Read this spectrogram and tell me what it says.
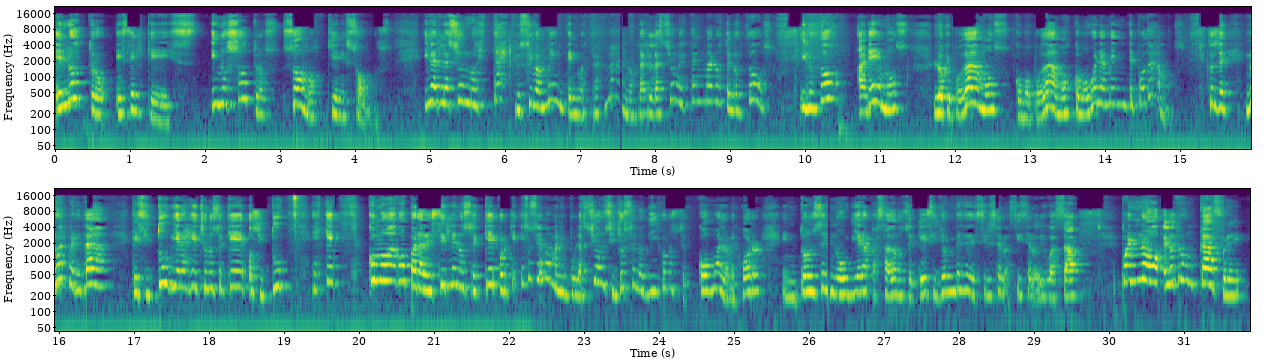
el otro es el que es y nosotros somos quienes somos y la relación no está exclusivamente en nuestras manos, la relación está en manos de los dos. Y los dos haremos lo que podamos, como podamos, como buenamente podamos. Entonces, no es verdad que si tú hubieras hecho no sé qué, o si tú, es que, ¿cómo hago para decirle no sé qué? Porque eso se llama manipulación. Si yo se lo digo no sé cómo, a lo mejor entonces no hubiera pasado no sé qué. Si yo en vez de decírselo así, se lo digo asado. Pues no, el otro es un cafre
